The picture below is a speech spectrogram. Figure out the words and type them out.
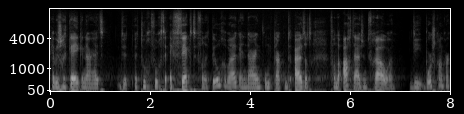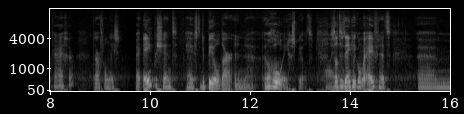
hebben ze gekeken naar het, de, het toegevoegde effect van het pilgebruik. En daarin komt, daar komt uit dat van de 8000 vrouwen die borstkanker krijgen, daarvan is bij één patiënt heeft de pil daar een, eh, een rol in gespeeld. Oh, Dus dat is denk ik om even het, ehm,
